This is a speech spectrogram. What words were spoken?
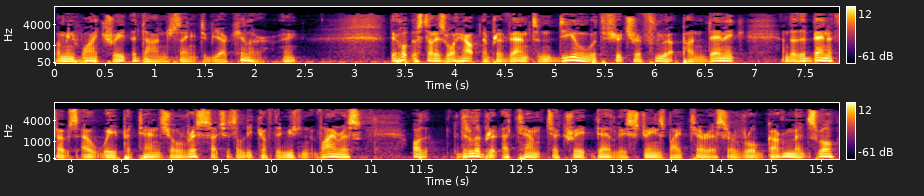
I mean, why create the damn thing to be a killer, eh? They hope the studies will help them prevent and deal with future flu pandemic and that the benefits outweigh potential risks such as a leak of the mutant virus or the deliberate attempt to create deadly strains by terrorists or rogue governments. Well,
